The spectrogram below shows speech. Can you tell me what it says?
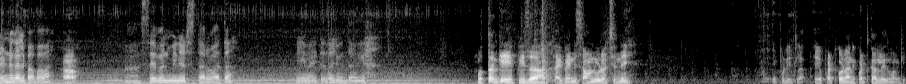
రెండు కలిపా బావా? సెవెన్ మినిట్స్ తర్వాత ఏమవుతుందో చూద్దాం ఇక. మొత్తానికి పిజ్జా అయిపోయింది సౌండ్ కూడా వచ్చింది. ఇప్పుడు ఇట్లా పట్టుకోవడానికి పట్టుకర్లేదు మనకి.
